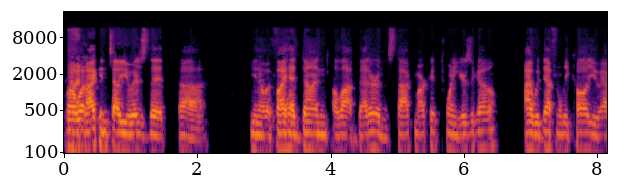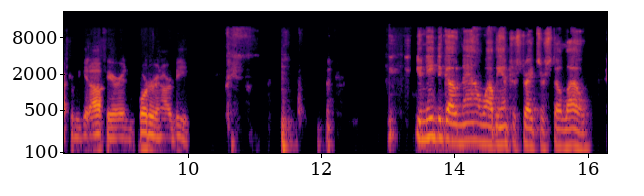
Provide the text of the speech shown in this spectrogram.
Well, what I can tell you is that uh, you know, if I had done a lot better in the stock market 20 years ago, I would definitely call you after we get off here and order an RV. you need to go now while the interest rates are still low.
